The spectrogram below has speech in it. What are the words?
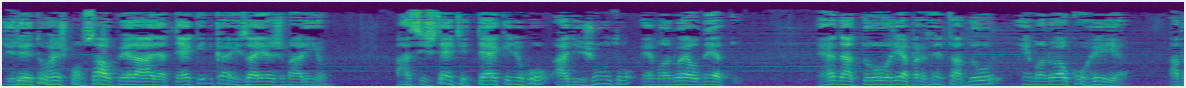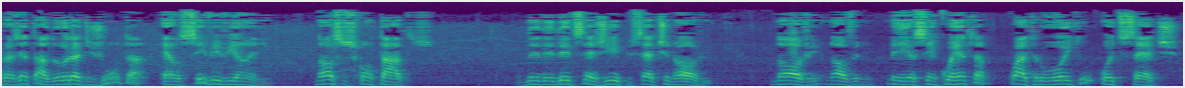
Diretor responsável pela área técnica, Isaías Marinho. Assistente técnico adjunto, Emanuel Neto. Redator e apresentador, Emanuel Correia. Apresentadora adjunta, Elci Viviane. Nossos contatos. DDD de Sergipe, 79 99650 4887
